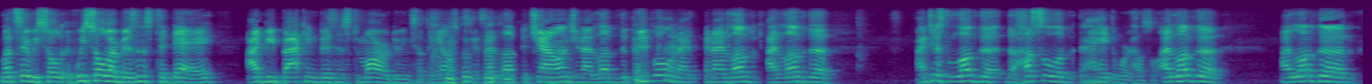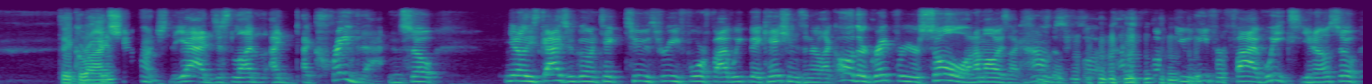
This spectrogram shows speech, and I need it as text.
let's say we sold if we sold our business today i'd be back in business tomorrow doing something else because i love the challenge and i love the people and i and i love i love the i just love the the hustle of i hate the word hustle. I love the i love the the grind the challenge. Yeah i just love i i crave that. And so you know these guys who go and take two three four five week vacations and they're like oh they're great for your soul. And i'm always like how the fuck how the fuck do you leave for five weeks? You know? So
